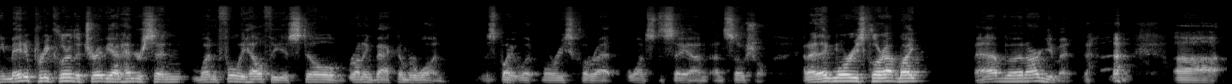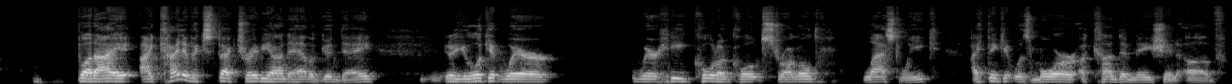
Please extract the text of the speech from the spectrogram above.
he made it pretty clear that TreVeyon Henderson, when fully healthy, is still running back number one, despite what Maurice Clarett wants to say on, on social. And I think Maurice Clarett might have an argument. uh, but I I kind of expect TreVeyon to have a good day. You know, you look at where where he quote unquote struggled last week. I think it was more a condemnation of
